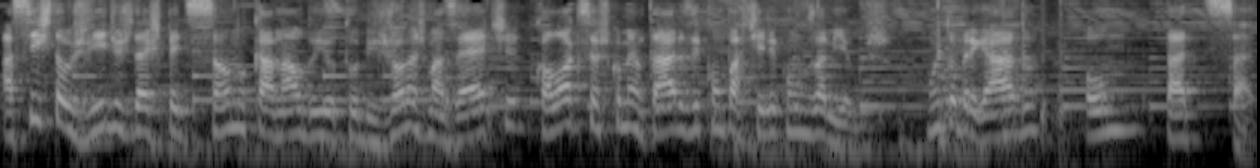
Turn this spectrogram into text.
Assista aos vídeos da expedição no canal do YouTube Jonas Mazetti, coloque seus comentários e compartilhe com os amigos. Muito obrigado. Om Tat Sat.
